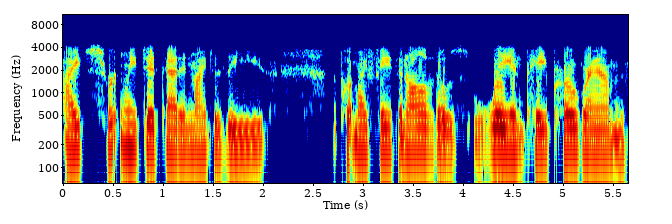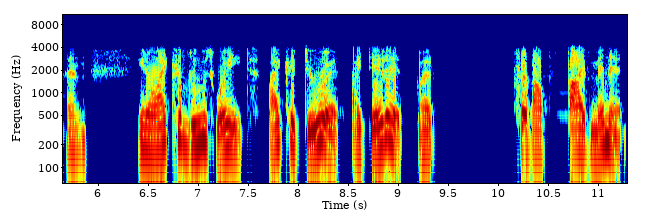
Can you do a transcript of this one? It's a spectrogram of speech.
I certainly did that in my disease. I put my faith in all of those weigh and pay programs, and you know, I could lose weight. I could do it. I did it, but for about five minutes.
